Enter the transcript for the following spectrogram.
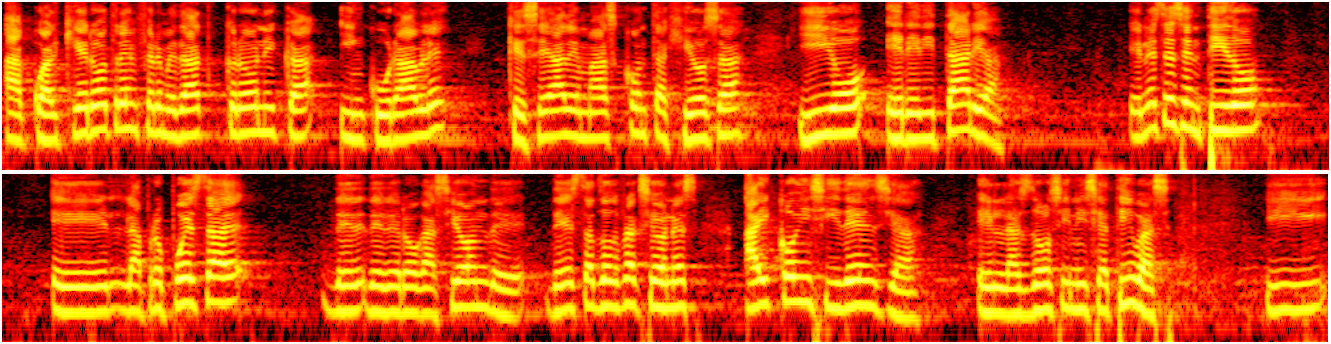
a cualquier otra enfermedad crónica incurable que sea además contagiosa y o hereditaria. En este sentido, eh, la propuesta de, derogación de, estas dos fracciones, hay coincidencia en las dos iniciativas. Y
